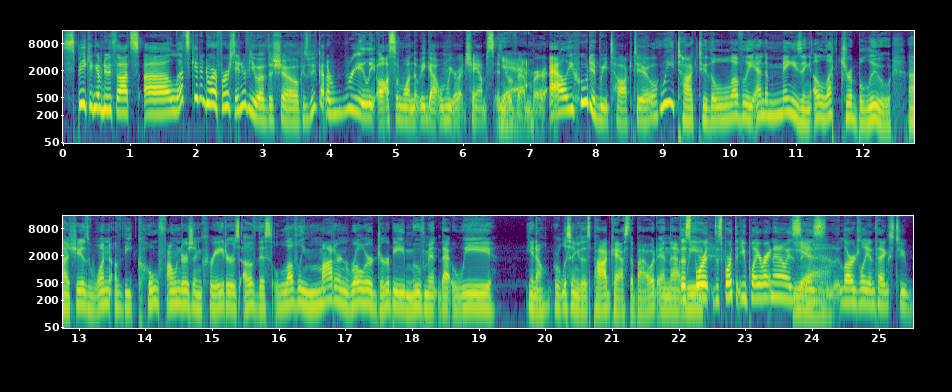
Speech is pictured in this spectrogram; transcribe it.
Speaking of new thoughts, uh, let's get into our first interview of the show because we've got a really awesome one that we got when we were at Champs in Yeah. November. Allie, who did we talk to? We talked to the lovely and amazing Electra Blu. Uh, she is one of the co founders and creators of this lovely modern roller derby movement that we, you know, we're listening to this podcast about. And that The we, sport, the sport that you play right now, is Yeah. is largely in thanks to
